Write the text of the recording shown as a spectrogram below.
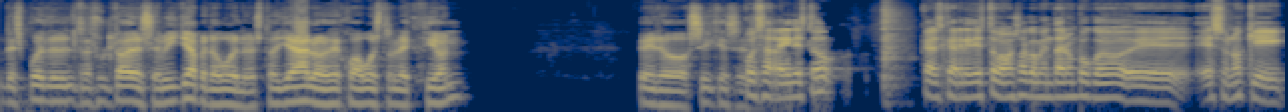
después del resultado del Sevilla, pero bueno, esto ya lo dejo a vuestra elección. Pero sí que se... Pues a raíz de esto, Claro, es que a raíz de esto vamos a comentar un poco eh, eso, ¿no? Que,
